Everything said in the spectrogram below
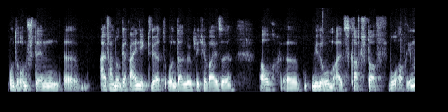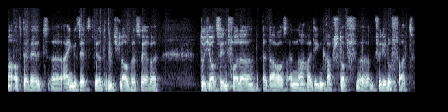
unter Umständen einfach nur gereinigt wird und dann möglicherweise auch wiederum als Kraftstoff, wo auch immer auf der Welt eingesetzt wird. Und ich glaube, es wäre durchaus sinnvoller, daraus einen nachhaltigen Kraftstoff für die Luftfahrt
